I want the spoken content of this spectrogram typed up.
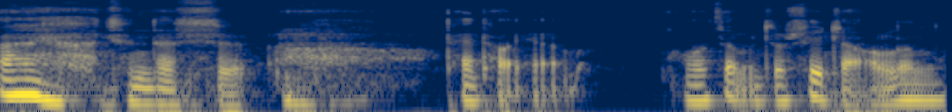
哎呀，真的是啊，太讨厌了！我怎么就睡着了呢？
